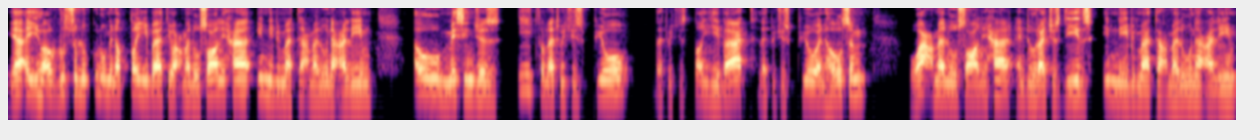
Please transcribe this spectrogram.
يا أيها الرسل كلوا من الطيبات واعملوا صالحا إني بما تعملون عليم. O messengers, eat from that which is pure, that which is طيبات, that which is pure and wholesome. واعملوا صالحا and do righteous deeds. إني بما تعملون عليم.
